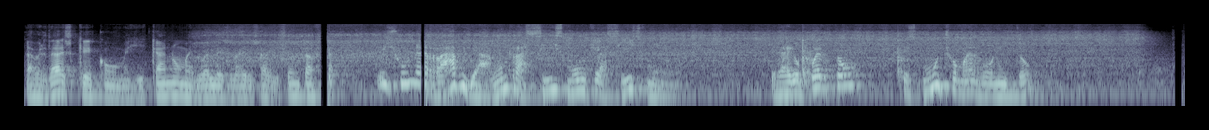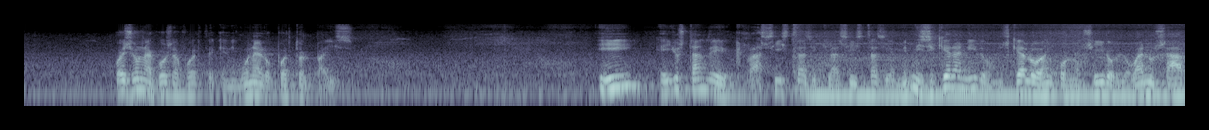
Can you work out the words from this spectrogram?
La verdad es que como mexicano me duele ver esa Vicenta es una rabia, un racismo, un clasismo. El aeropuerto es mucho más bonito. Pues es una cosa fuerte que ningún aeropuerto del país. Y ellos están de racistas y clasistas y ni siquiera han ido, ni siquiera lo han conocido, lo van a usar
